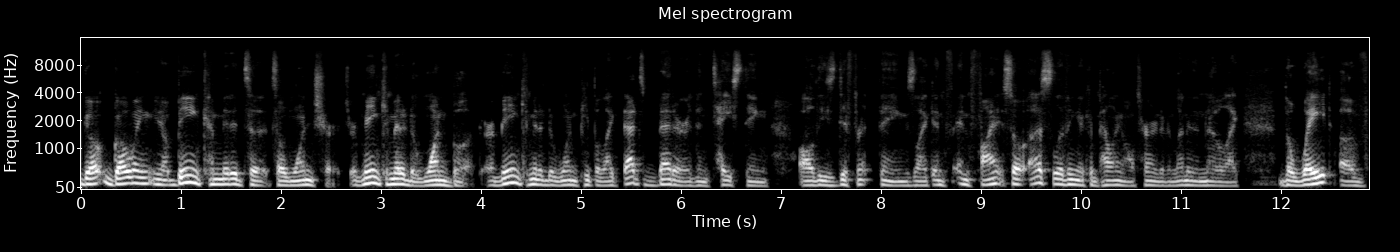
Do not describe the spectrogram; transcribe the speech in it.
go, going you know being committed to to one church or being committed to one book or being committed to one people like that's better than tasting all these different things like and and find so us living a compelling alternative and letting them know like the weight of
